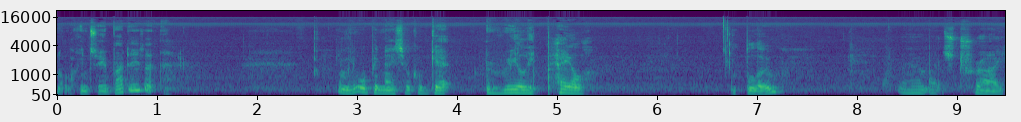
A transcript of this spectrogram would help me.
Not looking too bad is it? I mean it would be nice if I could get a really pale blue. Um, let's try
